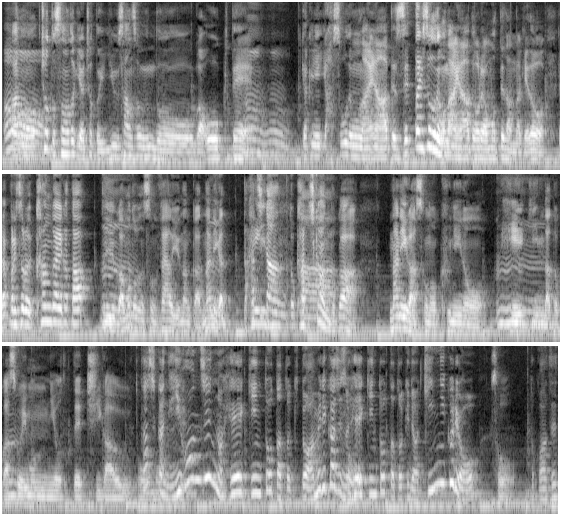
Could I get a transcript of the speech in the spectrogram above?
あのちょっととその時はちょっと有酸素運動が多くて、うんうん。逆にいやそうでもないなって絶対そうでもないなって俺は思ってたんだけどやっぱりそれ考え方というか、うん。もともとその value なんか何が大事、価値観とか。価値観とか何がその国の平均だとか、うん。そういうものによって違うと思うし。確かに日本人の平均取った時とアメリカ人の平均取った時では筋肉量そう。とかは絶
